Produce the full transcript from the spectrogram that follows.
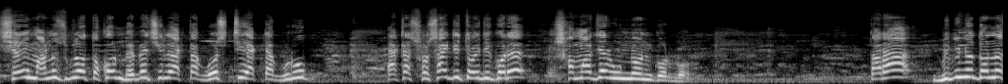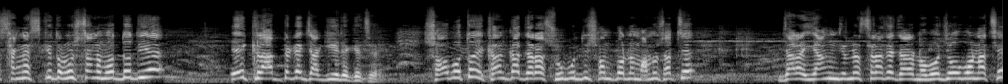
সেই মানুষগুলো তখন ভেবেছিল একটা গোষ্ঠী, একটা গ্রুপ, একটা সোসাইটি তৈরি করে সমাজের উন্নয়ন করব। তারা বিভিন্ন ধরনের সাংস্কৃতিক অনুষ্ঠানের মধ্য দিয়ে এই ক্লাবটাকে জাগিয়ে রেখেছে সর্বত এখানকার যারা সুবুদ্ধি সম্পন্ন মানুষ আছে, যারা ইয়াং জেনারেশন আছে, যারা নবযৌবন আছে,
